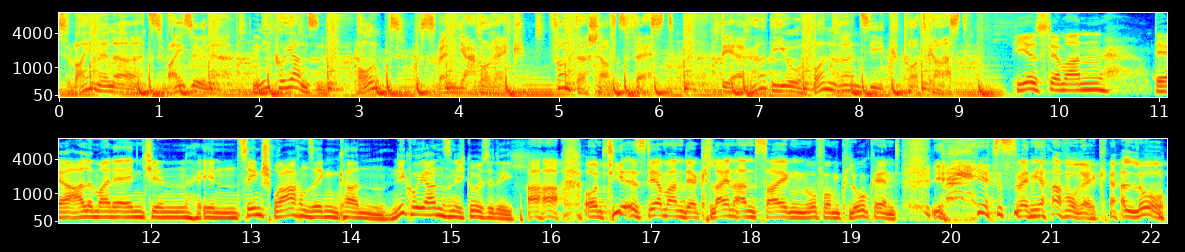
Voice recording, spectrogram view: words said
Zwei Männer, zwei Söhne. Nico Jansen und Sven Jagorek. Vaterschaftsfest. Der Radio Bonn-Rhein-Sieg Podcast. Hier ist der Mann, der alle meine Entchen in zehn Sprachen singen kann. Nico Jansen, ich grüße dich. Haha, und hier ist der Mann, der Kleinanzeigen nur vom Klo kennt. Hier ist Sven Javorek. Hallo.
